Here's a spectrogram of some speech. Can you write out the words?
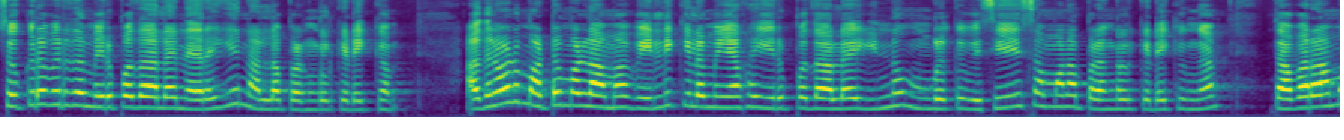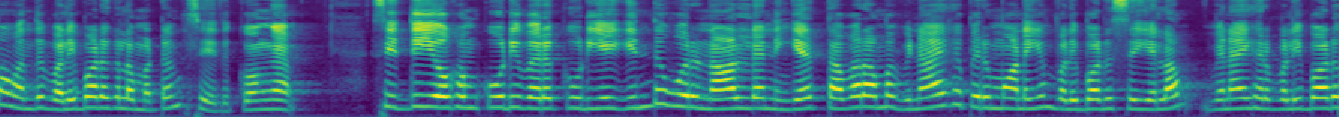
சுக்கர விரதம் இருப்பதால் நிறைய நல்ல பலன்கள் கிடைக்கும். அதனோடு மட்டுமல்லாமல் வெள்ளிக்கிழமையாக இருப்பதால் இன்னும் உங்களுக்கு விசேஷமான பலன்கள் கிடைக்குங்க. தவறாமல் வந்து வழிபாடுகளை மட்டும் செய்துக்கோங்க. சித்தியோகம் கூடி வரக்கூடிய இந்த ஒரு நாளில் நீங்கள் தவறாமல் விநாயகர் பெருமானையும் வழிபாடு செய்யலாம். விநாயகர் வழிபாடு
